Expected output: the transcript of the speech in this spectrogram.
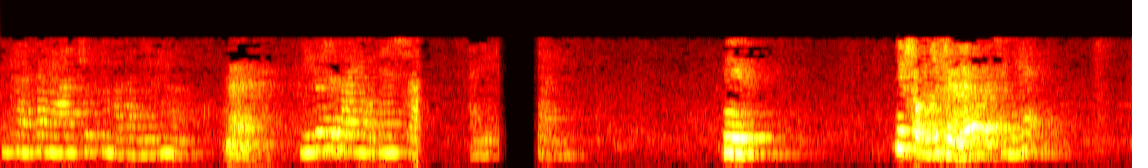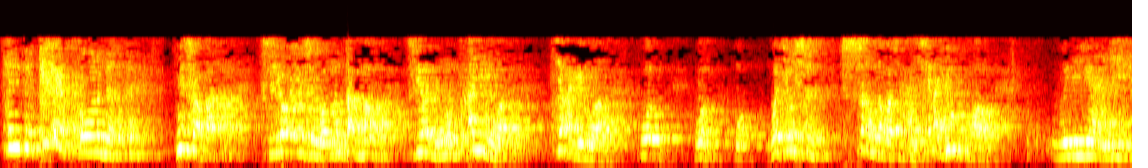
你看咱俩就这么大年龄了，哎，你要是答应我件事，俺你。你，你说的是真的？真的。哎呀，太好了呢！你说吧，只要要是我能办到，只要你能答应我，嫁给我，我我我我就是上刀山下油锅，我也愿意。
